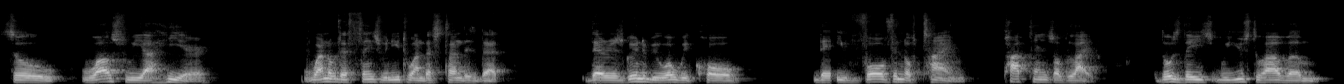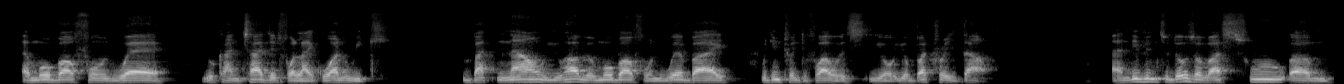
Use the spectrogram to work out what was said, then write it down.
So, whilst we are here, one of the things we need to understand is that there is going to be what we call the evolving of time, patterns of life. Those days, we used to have um, a mobile phone where you can charge it for like one week. But now you have a mobile phone whereby within 24 hours, your, your battery is down. And even to those of us who um,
